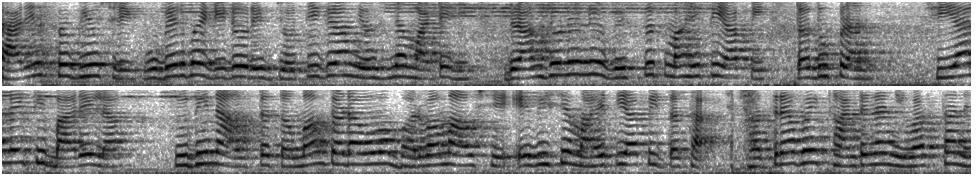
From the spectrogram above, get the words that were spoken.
ધારાસભ્ય શ્રી કુબેરભાઈ ડિડોરે જ્યોતિગ્રામ યોજના માટેની ગ્રામજનોને વિસ્તૃત માહિતી આપી. તદુપરાંત શિયાલયથી બારેલા સુધીના આવતા તમામ તળાવોમાં ભરવામાં આવશે એ વિશે માહિતી આપી તથા છત્રાભાઈ ખાંટના નિવાસસ્થાને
